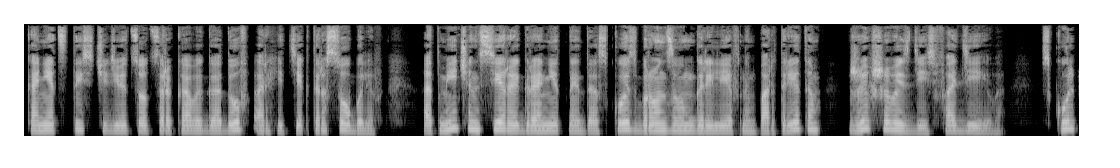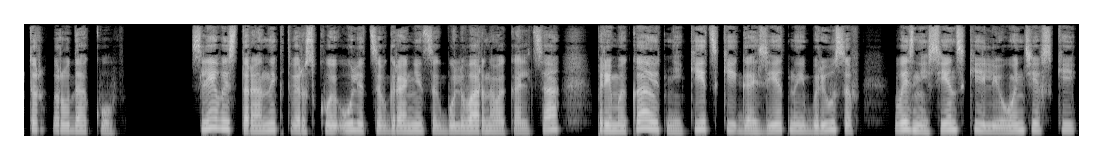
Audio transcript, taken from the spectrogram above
конец 1940-х годов архитектор Соболев, отмечен серой гранитной доской с бронзовым горельефным портретом жившего здесь Фадеева, скульптор Рудаков. С левой стороны к Тверской улице в границах Бульварного кольца примыкают Никитский, Газетный, Брюсов, Вознесенский, Леонтьевский,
